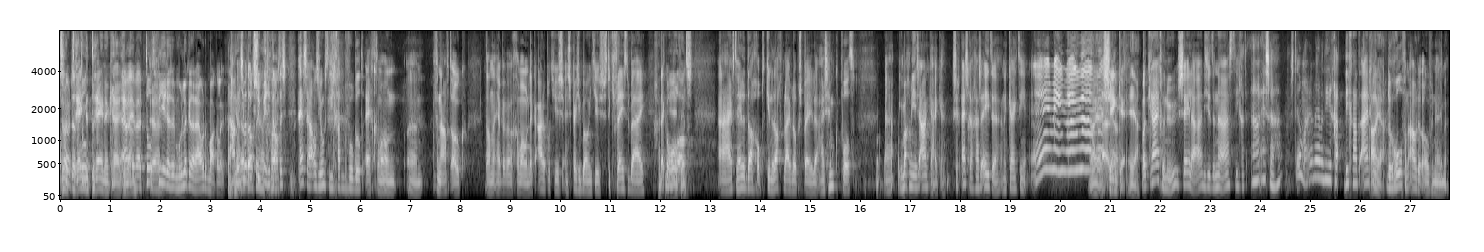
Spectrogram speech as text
soort dat trainde tot- trainer krijg je Ja, dan. tot vier is het moeilijk en daarna wordt het makkelijk. Ja, weet je wat ook super irritant is? Esra, onze jongste, die gaat bijvoorbeeld echt gewoon ehm, vanavond ook. Dan hebben we gewoon lekker aardappeltjes en spersieboontjes, een stukje vlees erbij. lekker Hollands. Hij heeft de hele dag op het kinderdagverblijf lopen spelen. Hij is helemaal kapot. Eh, ik mag hem niet eens aankijken. Ik zeg, Esra, ga eens eten. En dan kijkt hij... Oh ja, schenken, ja. Wat krijgen we nu? Sela, die zit ernaast. Die gaat, oh Esra, stil maar. Die gaat, die gaat eigenlijk Oh ja. de rol van ouder overnemen.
